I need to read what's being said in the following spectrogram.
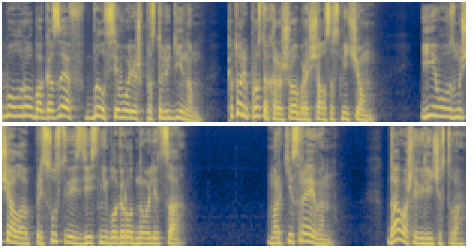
Болроба Газеф был всего лишь простолюдином, который просто хорошо обращался с мечом. И его возмущало присутствие здесь неблагородного лица. «Маркиз Рейвен». «Да, Ваше Величество.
